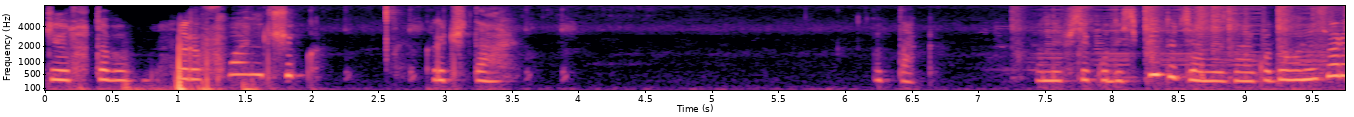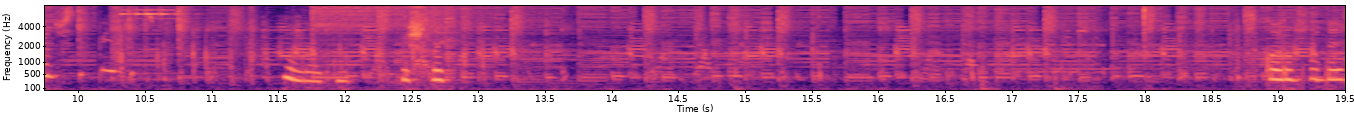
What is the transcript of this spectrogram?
Такий от в тебе сарафанчик. Коротше, так. От так. Вони всі кудись підуть, я не знаю, куди вони зараз всі підуть. Ну ладно, пішли. Скоро буде.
